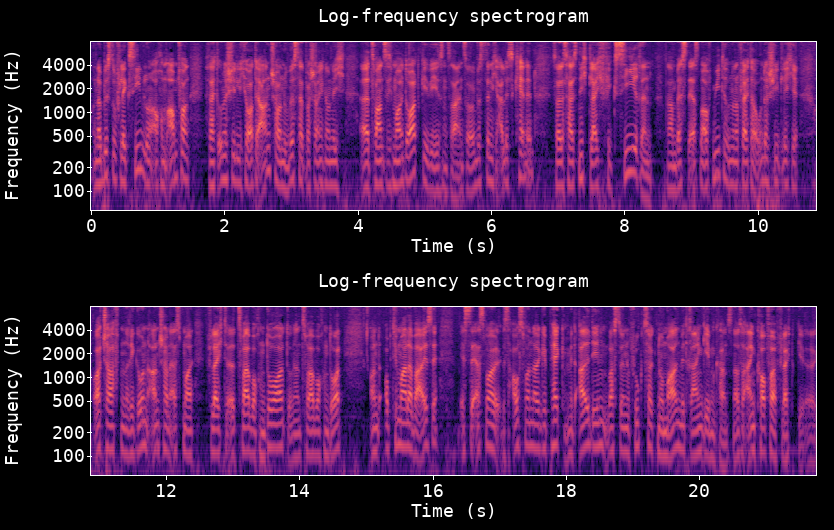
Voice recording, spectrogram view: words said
Und dann bist du flexibel und auch am Anfang vielleicht unterschiedliche Orte anschauen. Du wirst halt wahrscheinlich noch nicht äh, 20 Mal dort gewesen sein, sondern wirst du nicht alles kennen. So, das heißt nicht gleich fixieren. Dann am besten erstmal auf Miete und dann vielleicht auch unterschiedliche Ortschaften, Regionen anschauen. Erstmal vielleicht äh, zwei Wochen dort und dann zwei Wochen dort. Und optimalerweise ist erstmal das Auswandergepäck mit all dem, was du in ein Flugzeug normal mit reingeben kannst. Also ein Koffer, vielleicht äh,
